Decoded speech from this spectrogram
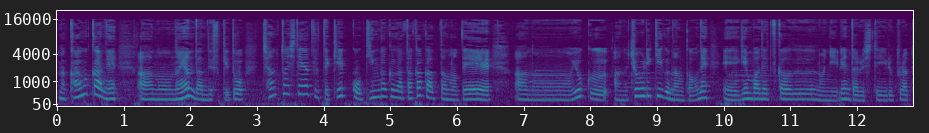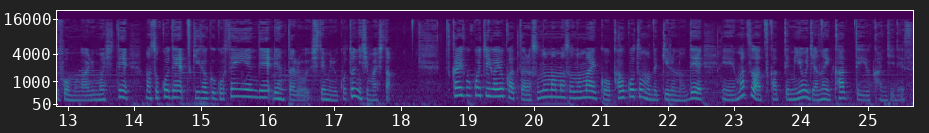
まあ、買うかね、あの、悩んだんですけど、ちゃんとしたやつって結構金額が高かったので、あのー、よく、あの、調理器具なんかをね、えー、現場で使うのにレンタルしているプラットフォームがありまして、まあ、そこで月額5000円でレンタルしてみることにしました。使い心地が良かったらそのままそのマイクを買うこともできるので、えー、まずは使ってみようじゃないかっていう感じです。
